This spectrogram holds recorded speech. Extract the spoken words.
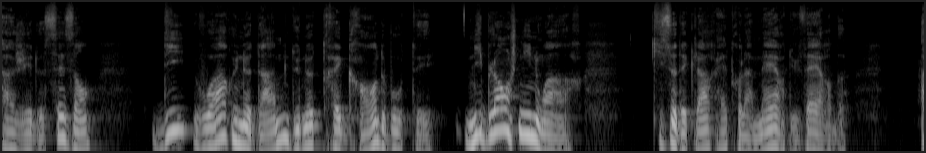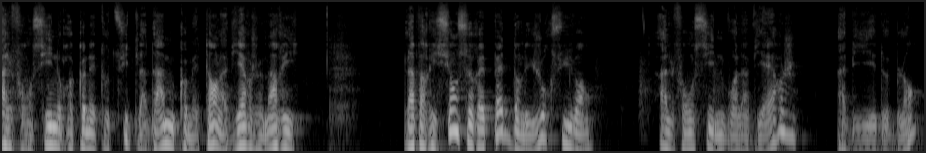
âgée de 16 ans, dit voir une dame d'une très grande beauté, ni blanche ni noire, qui se déclare être la mère du Verbe. Alphonsine reconnaît tout de suite la dame comme étant la Vierge Marie. L'apparition se répète dans les jours suivants. Alphonsine voit la Vierge, habillée de blanc,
